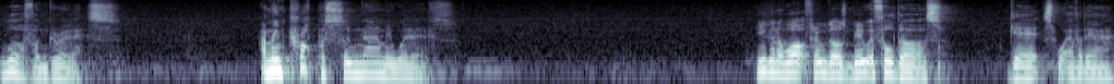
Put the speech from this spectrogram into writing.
love and grace. I mean, proper tsunami waves. You're going to walk through those beautiful doors, gates, whatever they are,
